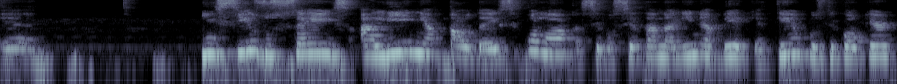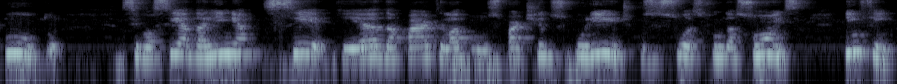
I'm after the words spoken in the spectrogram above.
é, inciso 6, a linha tal, daí se coloca, se você está na linha B, que é tempos de qualquer culto, se você é da linha C, que é da parte lá dos partidos políticos e suas fundações, enfim,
